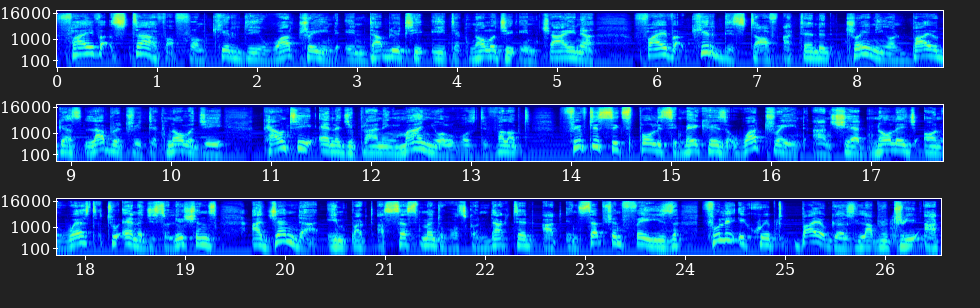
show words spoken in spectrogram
5 staff from Kirdi were trained in WTE technology in China, Five Kirdi staff attended training on biogas laboratory technology. County energy planning manual was developed. 56 policymakers were trained and shared knowledge on waste to energy solutions. Agenda impact assessment was conducted at inception phase. Fully equipped biogas laboratory at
